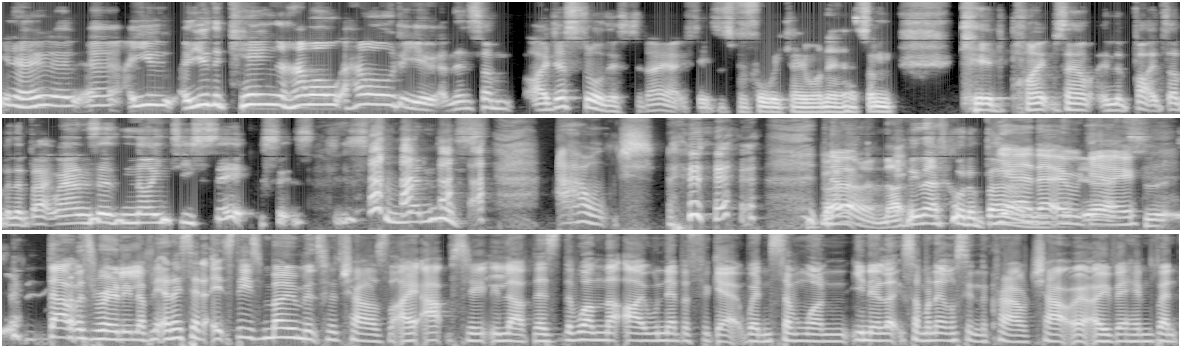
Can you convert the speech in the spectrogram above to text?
you know, uh, uh, are you are you the king? How old how old are you? And then some. I just saw this today actually, just before we came on air. Some kid pipes out in the pipes up in the background and says ninety six. It's just tremendous. Ouch. burn. No, I think that's called a burn. Yeah, there we go. that was really lovely. And I said it's these moments with Charles that I absolutely love. There's the one that I will never forget when someone, you know, like someone else in the crowd shouted over him when,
